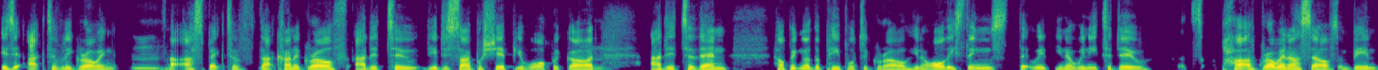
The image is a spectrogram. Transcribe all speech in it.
Is it actively growing mm. that aspect of that kind of growth added to your discipleship your walk with god mm. added to then helping other people to grow you know all these things that we you know we need to do it's part of growing ourselves and being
